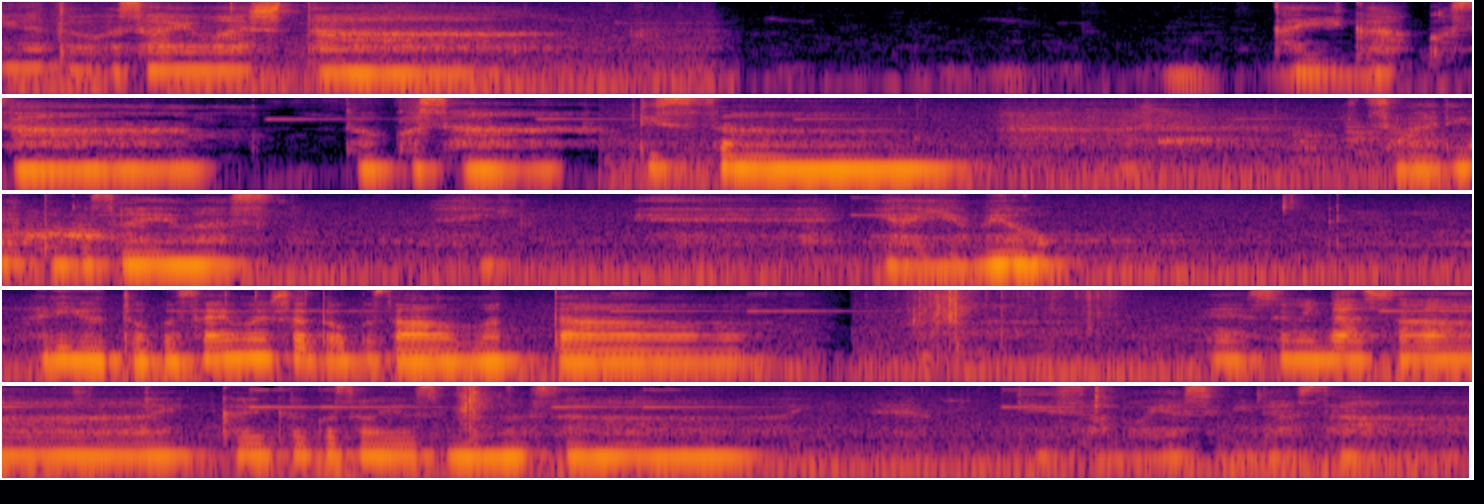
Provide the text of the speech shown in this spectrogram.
りがとうございました。かいかこさんとうこさんりすさんいつもありがとうございます。い。や夢を。ありがとうございましたとうこさん。また。おやすみなさい。かいかこさんおやすみなさい。りすさんもおやすみなさい。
